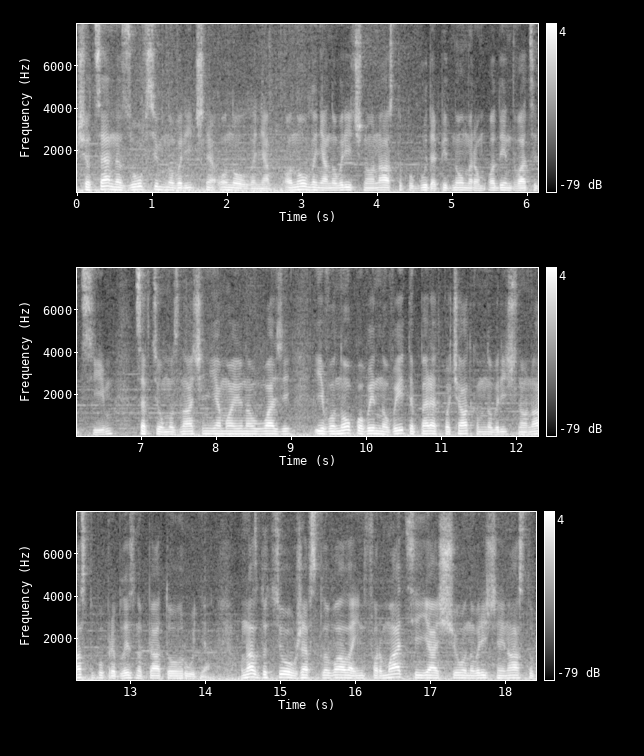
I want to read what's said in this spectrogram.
що це не зовсім новорічне оновлення. Оновлення новорічного наступу буде під номером 1.27, це в цьому значенні я маю на увазі, і воно повинно вийти перед початком новорічного наступу приблизно 5 грудня. У нас до цього вже вспливала інформація, що новорічний наступ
